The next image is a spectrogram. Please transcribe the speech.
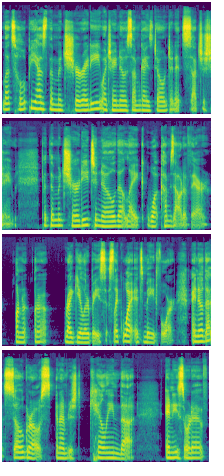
let's hope he has the maturity, which I know some guys don't, and it's such a shame. But the maturity to know that, like, what comes out of there on a, on a regular basis, like what it's made for. I know that's so gross, and I'm just killing the any sort of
